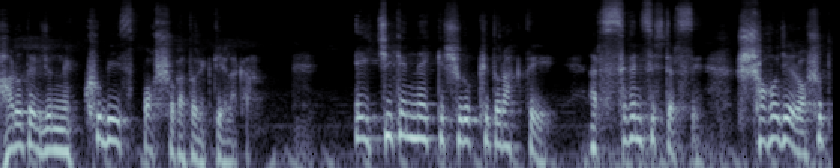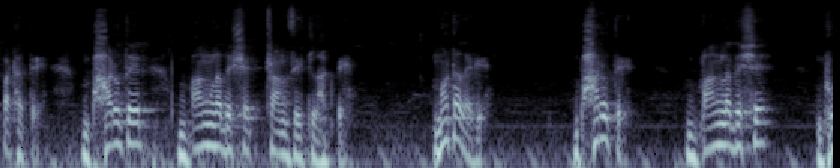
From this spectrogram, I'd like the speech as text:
ভারতের জন্য খুবই স্পর্শকাতর একটি এলাকা। এই চিকেন নেককে সুরক্ষিত রাখতে আর সেভেন সিস্টার্সে সহজে রসদ পাঠাতে ভারতের বাংলাদেশের ট্রানজিট লাগবে। মোটা লাগে, ভারতে বাংলাদেশে ভূ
